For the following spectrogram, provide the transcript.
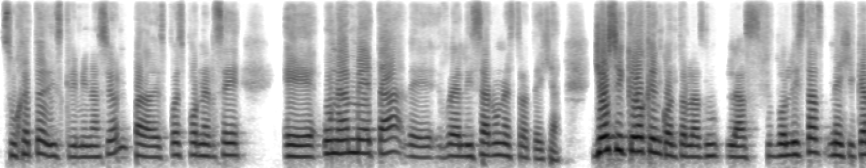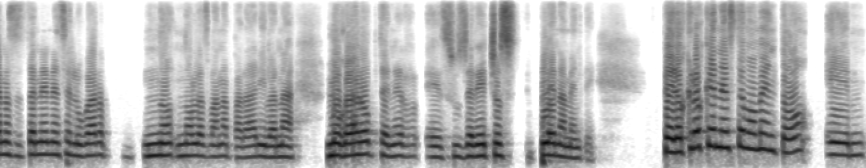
sujeto de discriminación para después ponerse eh, una meta de realizar una estrategia. Yo sí creo que en cuanto las, las futbolistas mexicanas estén en ese lugar, no, no, las van a parar y van a lograr obtener eh, sus derechos plenamente. Pero creo que en este momento em,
